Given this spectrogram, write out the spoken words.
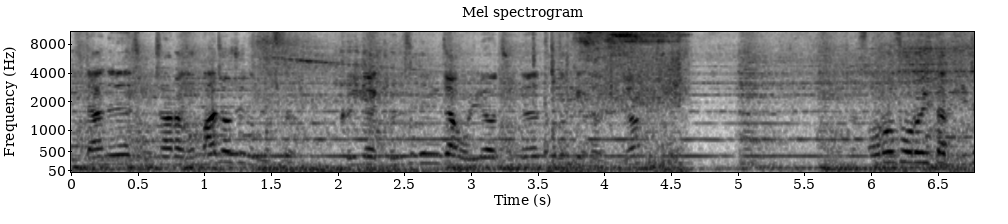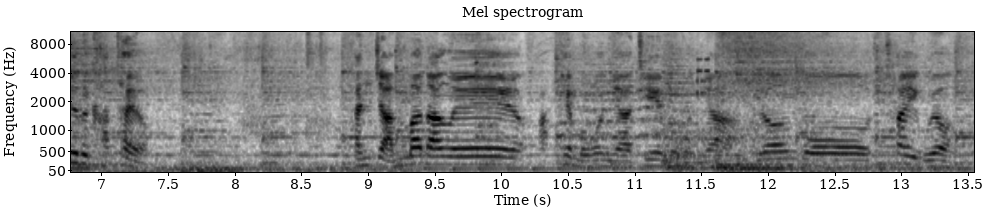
일단은 정찰하고 빠져주는 모습. 그게 군수공장 올려주는 토드킹 선수죠. 서로 서로 일단 빌드는 같아요. 단지 앞마당을 앞에 먹었냐 뒤에 먹었냐 이런 거 차이고요.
